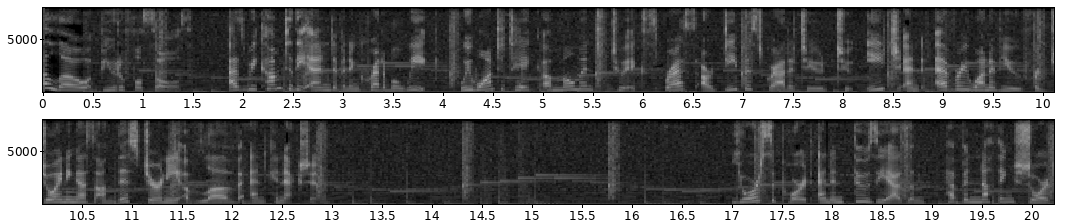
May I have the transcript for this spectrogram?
Hello, beautiful souls. As we come to the end of an incredible week, we want to take a moment to express our deepest gratitude to each and every one of you for joining us on this journey of love and connection. Your support and enthusiasm have been nothing short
